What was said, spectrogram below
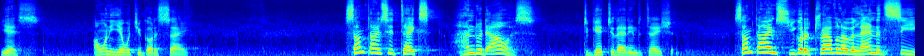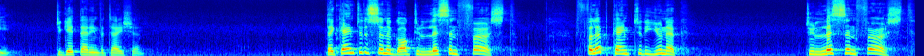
Yes, I want to hear what you've got to say. Sometimes it takes 100 hours to get to that invitation. Sometimes you've got to travel over land and sea to get that invitation. They came to the synagogue to listen first. Philip came to the eunuch to listen first.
